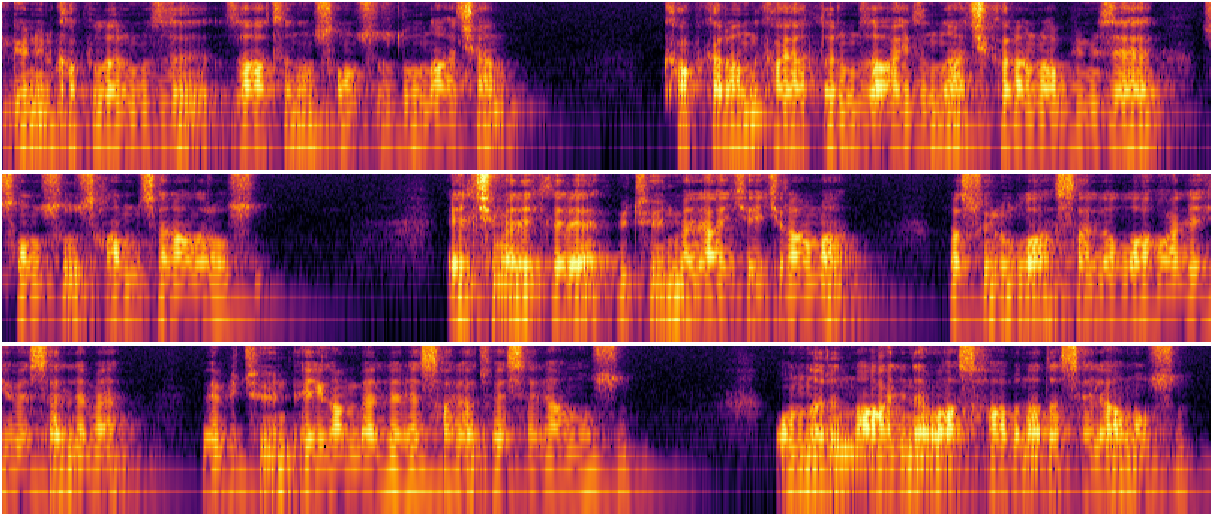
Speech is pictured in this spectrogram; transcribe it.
gönül kapılarımızı zatının sonsuzluğuna açan, kapkaranlık hayatlarımızı aydınlığa çıkaran Rabbimize sonsuz hamdü senalar olsun. Elçi meleklere, bütün melaike-i kirama, Resulullah sallallahu aleyhi ve selleme ve bütün peygamberlere salat ve selam olsun. Onların aline ve ashabına da selam olsun.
